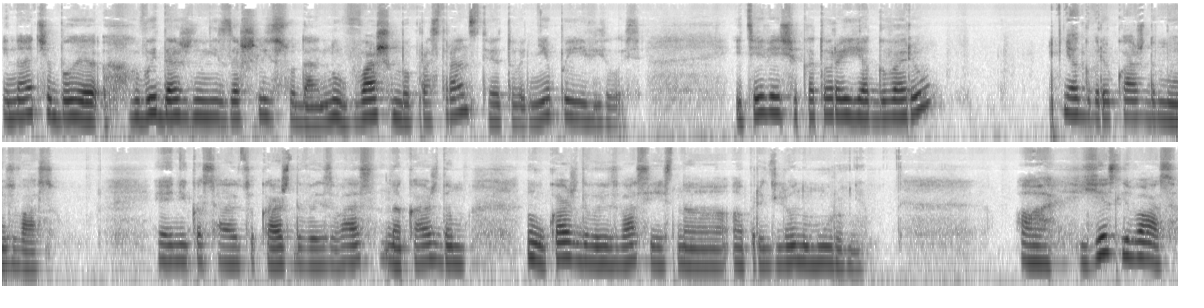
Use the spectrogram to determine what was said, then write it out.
Иначе бы вы даже не зашли сюда. Ну, в вашем бы пространстве этого не появилось. И те вещи, которые я говорю, я говорю каждому из вас. И они касаются каждого из вас на каждом, ну, у каждого из вас есть на определенном уровне. А если вас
